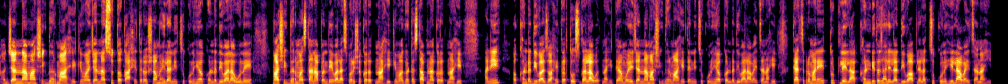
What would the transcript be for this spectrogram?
ज्यांना मासिक धर्म आहे किंवा ज्यांना सुतक आहे तर अशा महिलांनी चुकूनही अखंड दिवा लावू नये. मासिक धर्म असताना आपण देवाला स्पर्श करत नाही किंवा घटस्थापना करत नाही आणि अखंड दिवा जो आहे तर तो सुद्धा लावत नाही. त्यामुळे ज्यांना मासिक धर्म आहे त्यांनी चुकूनही अखंड दिवा लावायचा नाही. त्याचप्रमाणे तुटलेला खंडित झालेला दिवा आपल्याला चुकूनही लावायचा नाही.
